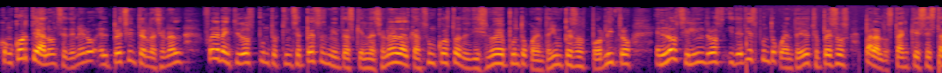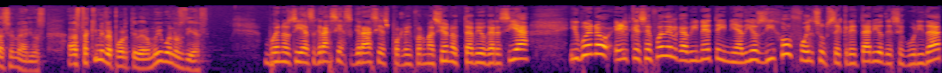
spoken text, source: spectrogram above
con corte al 11 de enero, el precio internacional fue de 22.15 pesos, mientras que el nacional alcanzó un costo de 19.41 pesos por litro en los cilindros y de 10.48 pesos para los tanques estacionarios. Hasta aquí mi reporte, pero muy buenos días. Buenos días, gracias, gracias por la información, Octavio García. Y bueno, el que se fue del gabinete y ni a Dios dijo fue el subsecretario de Seguridad,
